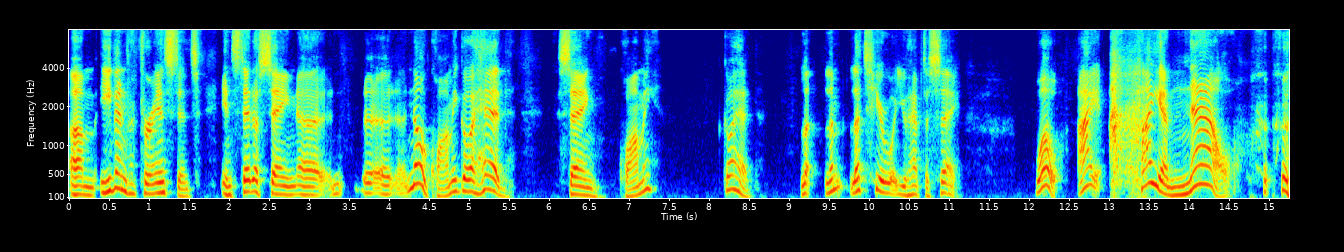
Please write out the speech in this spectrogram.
um, even for instance instead of saying uh, uh, no kwame go ahead saying kwame go ahead. Let, let, let's hear what you have to say. Whoa i i am now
